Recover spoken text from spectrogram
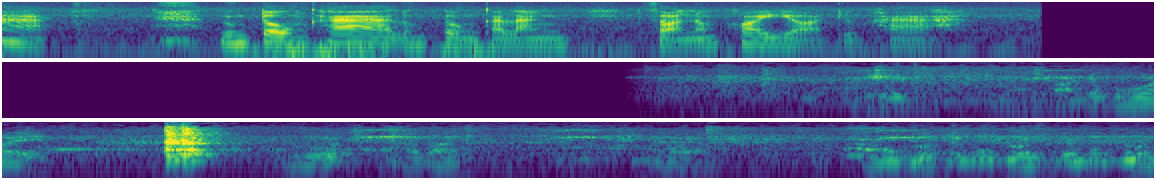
ากๆ ลุงตรงค่ะ ลุงตรงกำลังสอนน้องพลอยหยอดอยู่ค่ะนี่ปากกระบวยรูดระวัง มุมนู้นไปมุมนู้นไปมุมนู้น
